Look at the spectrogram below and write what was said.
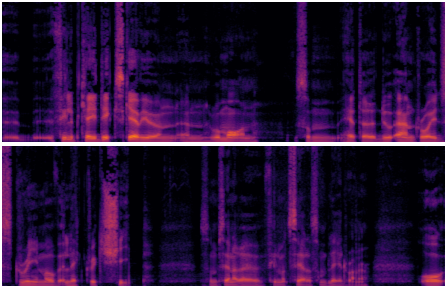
Eh, Philip K. Dick skrev ju en, en roman som heter Do Androids Dream of Electric Sheep som senare filmatiserades som Blade Runner. Och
